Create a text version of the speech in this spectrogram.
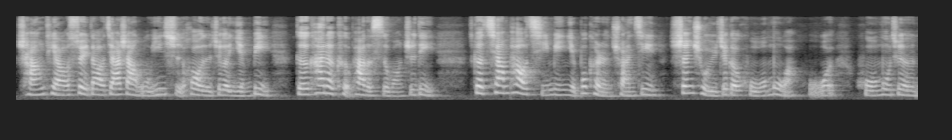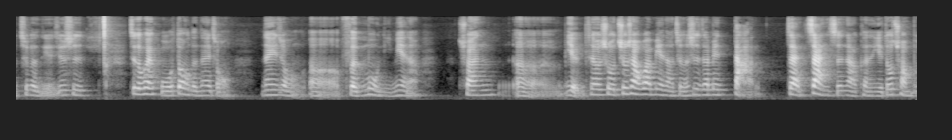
长条隧道加上五英尺厚的这个岩壁，隔开了可怕的死亡之地，这个枪炮齐鸣也不可能传进身处于这个活木啊活活木，这个这个也就是这个会活动的那种那种呃坟墓里面啊。传呃，也就是说，就算外面呢，整个是在那边打在战争啊，可能也都传不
